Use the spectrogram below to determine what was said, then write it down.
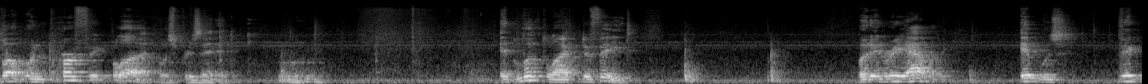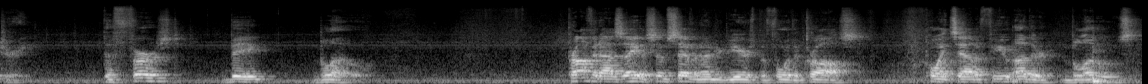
But when perfect blood was presented, it looked like defeat. But in reality, it was victory. The first big blow. Prophet Isaiah, some 700 years before the cross, points out a few other blows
